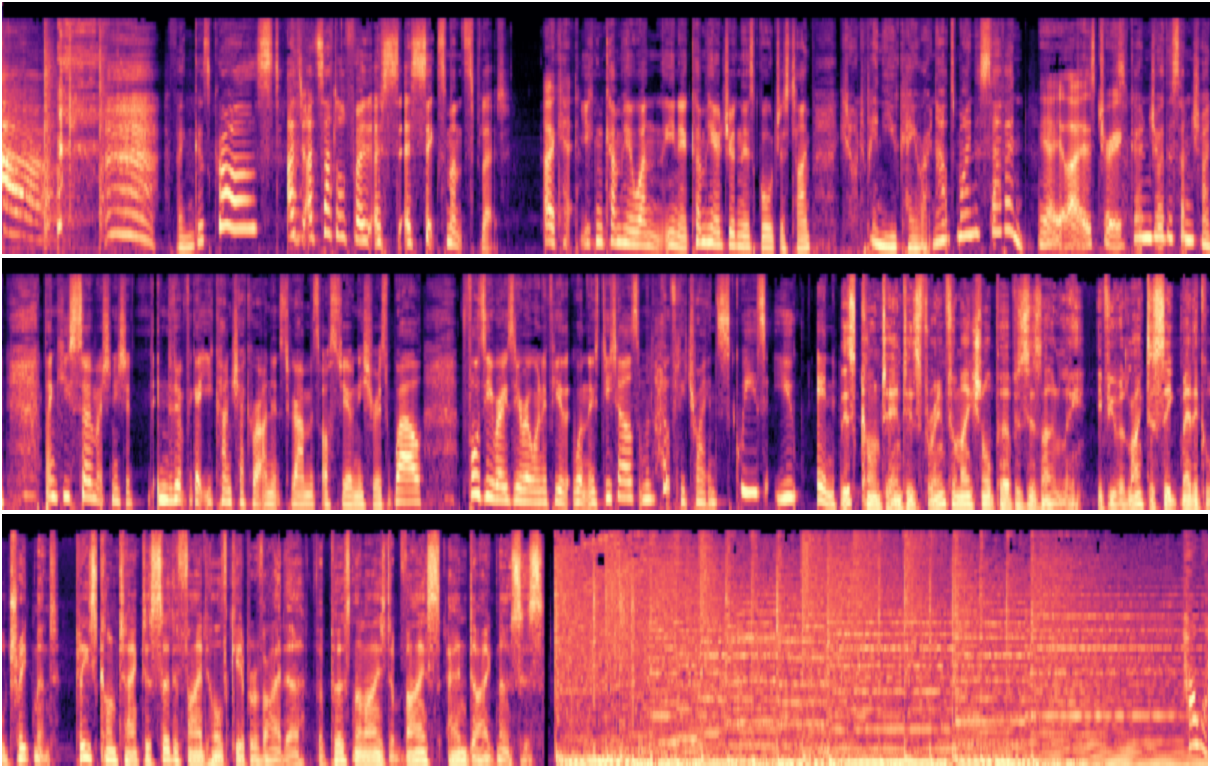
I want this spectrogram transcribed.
Fingers crossed. I'd, I'd settle for a six month split. Okay. You can come here when, you know, come here during this gorgeous time. You don't want to be in the UK right now. It's minus seven. Yeah, yeah, that is true. Go enjoy the sunshine. Thank you so much, Nisha. And don't forget, you can check her out on Instagram as Osteo Nisha as well. 4001 if you want those details, and we'll hopefully try and squeeze you in. This content is for informational purposes only. If you would like to seek medical treatment, please contact a certified healthcare provider for personalized advice and diagnosis.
